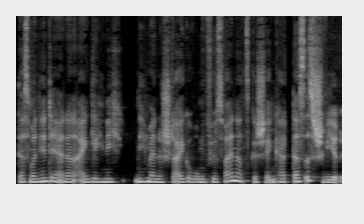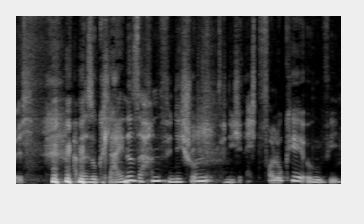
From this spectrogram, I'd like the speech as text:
dass man hinterher dann eigentlich nicht nicht mehr eine Steigerung fürs Weihnachtsgeschenk hat, das ist schwierig. Aber so kleine Sachen finde ich schon, finde ich echt voll okay irgendwie.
